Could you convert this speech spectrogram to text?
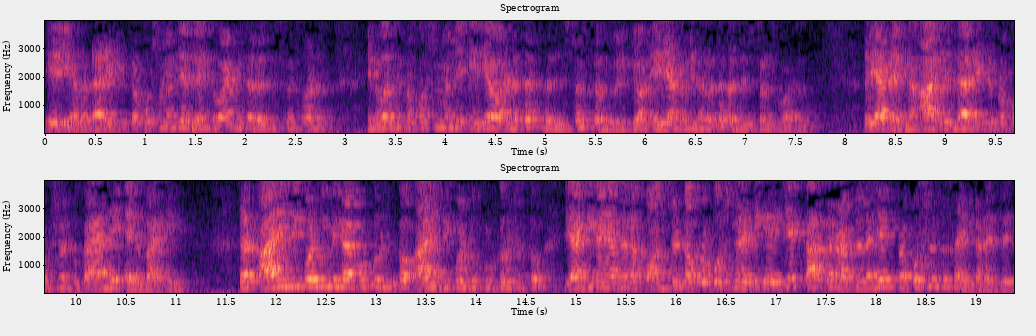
एरियाला डायरेक्टली प्रपोर्शनल म्हणजे लेंथ वाढली तर रेजिस्टन्स वाढत इन्व्हर्सली प्रपोर्शनल म्हणजे एरिया वाढला तर रेजिस्टन्स कमी होईल किंवा एरिया कमी झाला तर रेजिस्टन्स वाढेल. तर या टाईपनं R is directly proportional to काय आहे? एल बाय ए तर आर इज इक्वल टू मी काय पुट करू शकतो? R is equal to put करू शकतो. या ठिकाणी आपल्याला कॉन्स्टंट ऑफ प्रपोर्शनॅलिटी घ्यायची आहे. का? कारण आपल्याला हे प्रपोर्शनचं साईन काढायचंय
